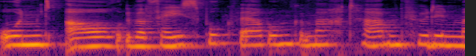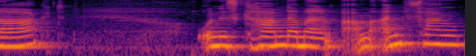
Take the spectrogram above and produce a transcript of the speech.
und auch über Facebook Werbung gemacht haben für den Markt. Und es kam da mal am Anfang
